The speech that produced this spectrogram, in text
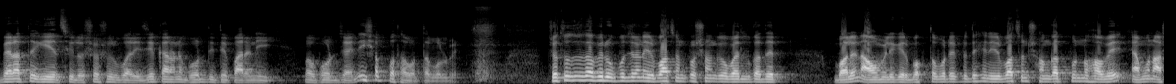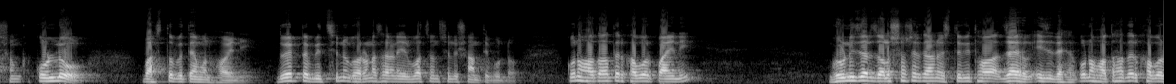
বেড়াতে গিয়েছিল শ্বশুরবাড়ি যে কারণে ভোট দিতে পারেনি বা ভোট যায়নি, এইসব কথাবার্তা বলবে। চতুর্থ ধাপের উপজেলা নির্বাচন প্রসঙ্গে ওবায়দুল কাদের বলেন, আওয়ামী লীগের বক্তব্যটা একটু দেখে নির্বাচন সংঘাতপূর্ণ হবে এমন আশঙ্কা করলেও বাস্তবে তেমন হয়নি। দু একটা বিচ্ছিন্ন ঘটনা ছাড়া নির্বাচন ছিল শান্তিপূর্ণ। কোনো হতাহতের খবর পাইনি। ঘূর্ণিঝড় জলশ্বাসের কারণে স্থগিত হওয়া, যাই হোক, এই যে দেখেন, কোনো হতাহতের খবর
